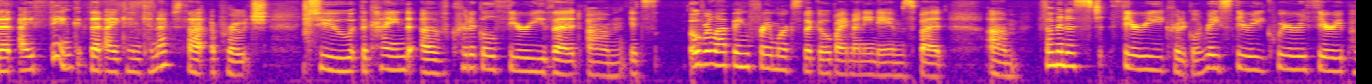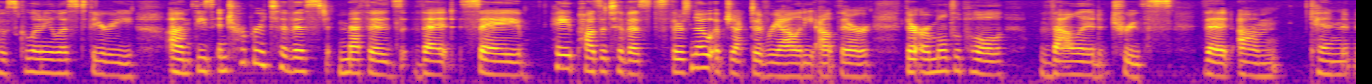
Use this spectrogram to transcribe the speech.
that I think that I can connect that approach to the kind of critical theory that um, it's overlapping frameworks that go by many names, but um, feminist theory, critical race theory, queer theory, post-colonialist theory, um, these interpretivist methods that say, hey, positivists, there's no objective reality out there. There are multiple valid truths that um, can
